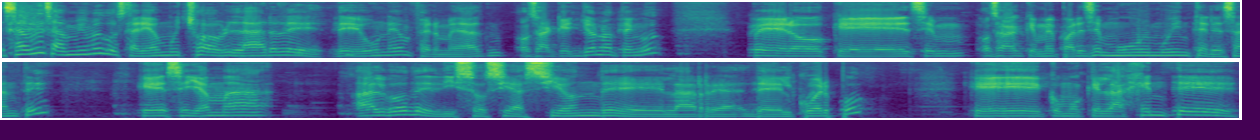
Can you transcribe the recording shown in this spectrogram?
¿Sabes? A mí me gustaría mucho hablar de, de una enfermedad, o sea, que yo no tengo, pero que se, o sea, que me parece muy, muy interesante, que se llama algo de disociación de la del cuerpo, que como que la gente.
